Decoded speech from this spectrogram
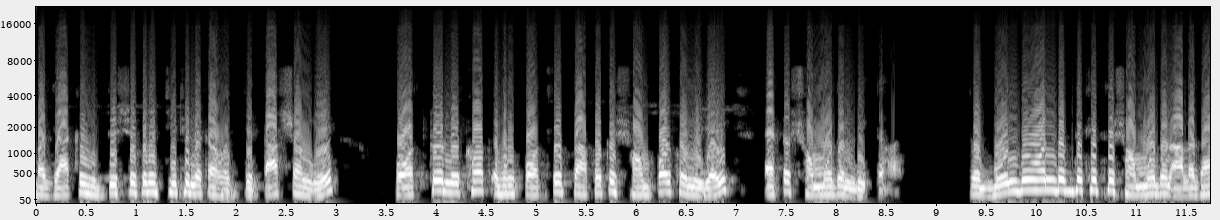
বা যাকে উদ্দেশ্য করে চিঠি লেখা হচ্ছে, তার সঙ্গে পত্র লেখক এবং পত্র প্রাপকের সম্পর্ক অনুযায়ী একটা সম্বোধন লিখতে হয়। তো বন্ধু বান্ধবদের ক্ষেত্রে সম্বোধন আলাদা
